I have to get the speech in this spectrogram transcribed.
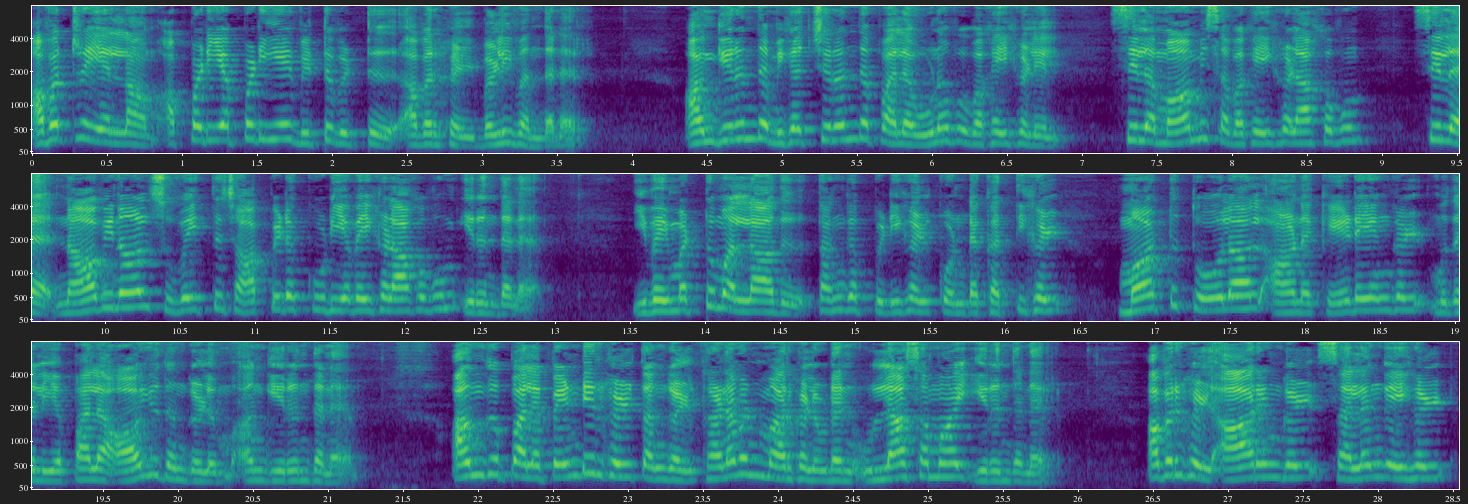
அவற்றையெல்லாம் அப்படியப்படியே விட்டுவிட்டு அவர்கள் வெளிவந்தனர். அங்கிருந்த மிகச்சிறந்த பல உணவு வகைகளில் சில மாமிச வகைகளாகவும் சில நாவினால் சுவைத்து சாப்பிடக்கூடியவைகளாகவும் இருந்தன. இவை மட்டுமல்லாது தங்கப்பிடிகள் கொண்ட கத்திகள் மாட்டுத் தோலால் ஆன கேடயங்கள் முதலிய பல ஆயுதங்களும் அங்கிருந்தன. அங்கு பல பெண்டிர்கள் தங்கள் கணவன்மார்களுடன் உல்லாசமாய் இருந்தனர். அவர்கள் ஆரங்கள் சலங்கைகள்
